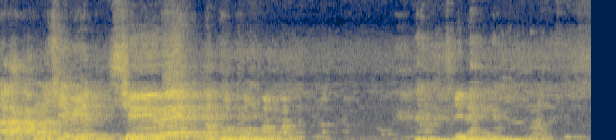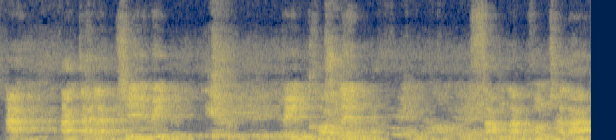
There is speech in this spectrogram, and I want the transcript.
ตารางดังนั่นเดี๋ยวชีวิต ชีวิตมีอะไรอะตั้งใจแล้วชีวิต เป็นของเล่นสำหรับคนฉลาด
